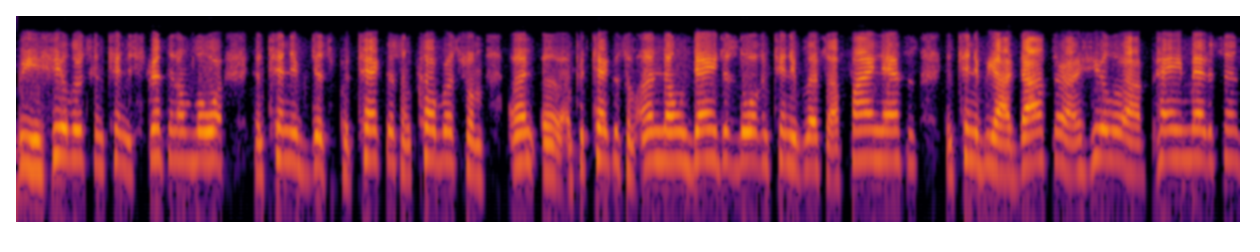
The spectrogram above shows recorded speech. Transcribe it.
be healers, continue to strengthen them, Lord, continue to just protect us and cover us from un, uh, protect us from unknown dangers, Lord, continue to bless our finances, continue to be our doctor, our healer, our pain medicine,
